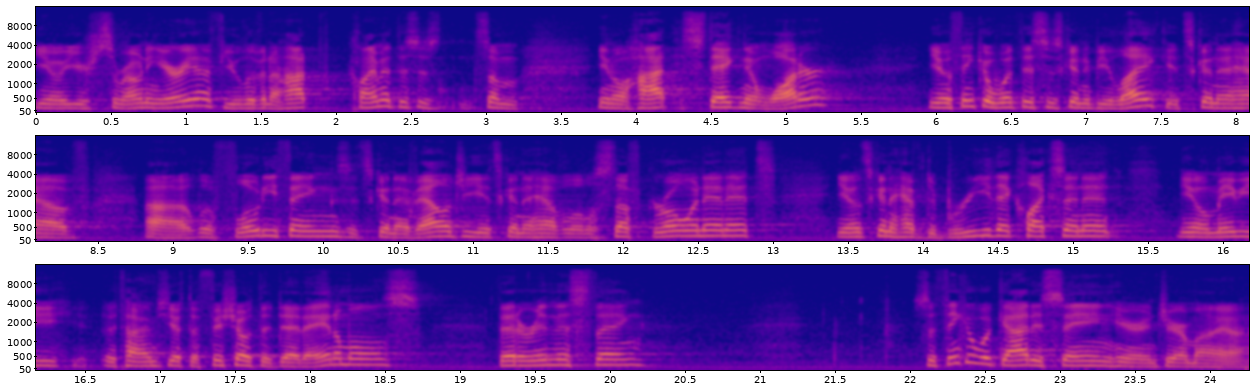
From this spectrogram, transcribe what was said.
you know, your surrounding area. If you live in a hot climate, this is some you know, hot, stagnant water. You know, think of what this is going to be like. It's going to have uh, little floaty things. It's going to have algae. It's going to have little stuff growing in it. You know, it's going to have debris that collects in it. You know, maybe at times you have to fish out the dead animals that are in this thing? So think of what God is saying here in Jeremiah.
